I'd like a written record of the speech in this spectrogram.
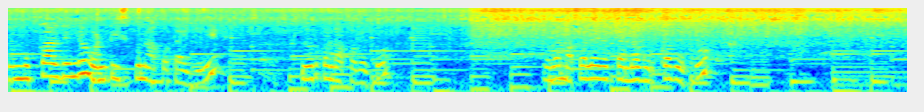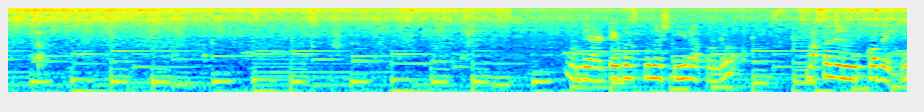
ಒಂದು ಮುಕ್ಕಾಲದಿಂದ ಒನ್ ಟೀ ಸ್ಪೂನ್ ಹಾಕೋತಾ ಇದ್ದೀನಿ. ನೋಡ್ಕೊಂಡು ಹಾಕೋಬೇಕು. ಎಲ್ಲ ಮಸಾಲೆ ಚೆನ್ನಾಗಿ ಹುರ್ಕೋಬೇಕು. ಒಂದು ಎರಡು ಟೇಬಲ್ ಸ್ಪೂನ್ ಅಷ್ಟು ನೀರು ಹಾಕೊಂಡು ಮಸಾಲೆ ಉಟ್ಕೋಬೇಕು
